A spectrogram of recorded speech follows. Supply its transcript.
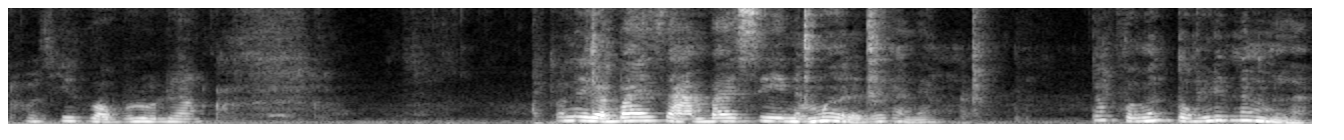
โทษที่บอกไม่รู้เรื่อง ตอนนี้กับใบสามใบสี่เนี่ยมือเลยด้วยกันเนี่ยต้องฝนมันตกลิ้นน้ำมันล่ะ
